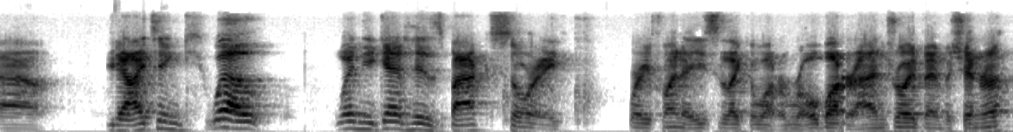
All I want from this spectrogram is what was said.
Uh, yeah, I think. Well, when you get his backstory, where you find out he's like a, what a robot or android made by Shinra,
